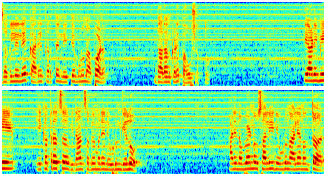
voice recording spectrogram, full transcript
जगलेले कार्यकर्ते नेते म्हणून आपण दादांकडे पाहू शकतो. ते आणि मी एकत्रच विधानसभेमध्ये निवडून गेलो आणि नव्याण्णव साली निवडून आल्यानंतर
